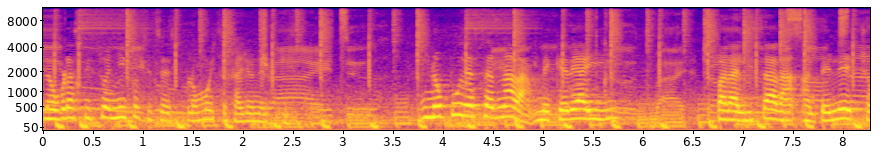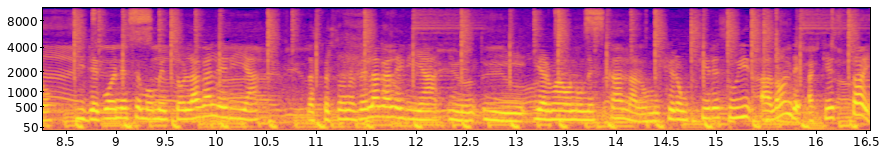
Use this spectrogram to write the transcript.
la obra se hizo añicos y se desplomó y se cayó en el piso. No pude hacer nada, me quedé ahí paralizada ante el hecho y llegó en ese momento la galería, las personas de la galería y, armaron un escándalo. Me dijeron, ¿quieres huir? ¿A dónde? Aquí estoy.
